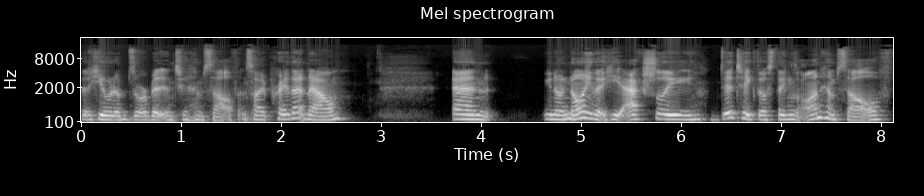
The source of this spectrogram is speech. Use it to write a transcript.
that he would absorb it into himself. And so I pray that now. And, you know, knowing that he actually did take those things on himself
